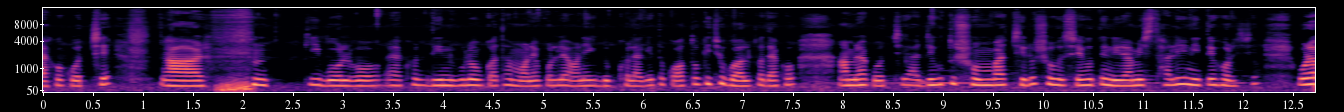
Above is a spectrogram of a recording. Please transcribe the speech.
দেখো, করছে। আর কি বলব? এখন দিনগুলোর কথা মনে পড়লে অনেক দুঃখ লাগে। তো কত কিছু গল্প দেখো আমরা করছি। আর যেহেতু সোমবার ছিল সেহেতু নিরামিষ থালি নিতে হয়েছে। ওরা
